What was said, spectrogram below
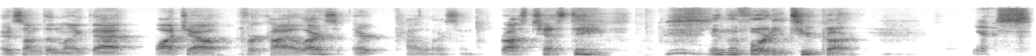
or something like that. Watch out for Kyle Larson or Kyle Larson, Ross Chastain in the 42 car. Yes.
